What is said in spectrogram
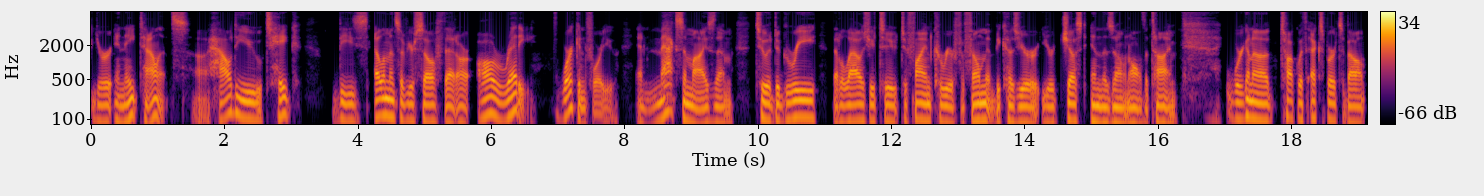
your innate talents. Uh, how do you take these elements of yourself that are already working for you and maximize them to a degree that allows you to to find career fulfillment because you're you're just in the zone all the time. We're going to talk with experts about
